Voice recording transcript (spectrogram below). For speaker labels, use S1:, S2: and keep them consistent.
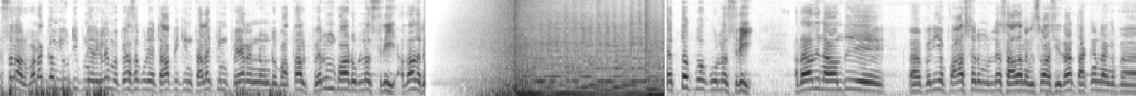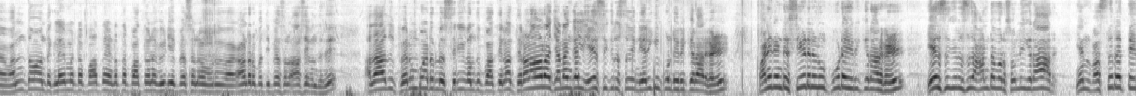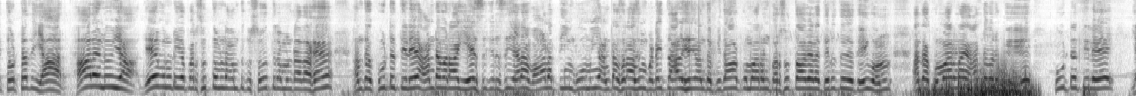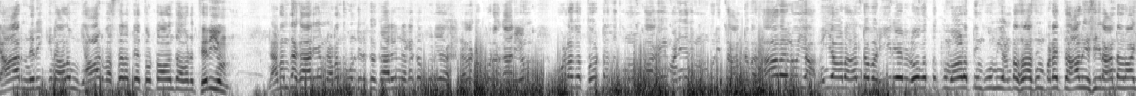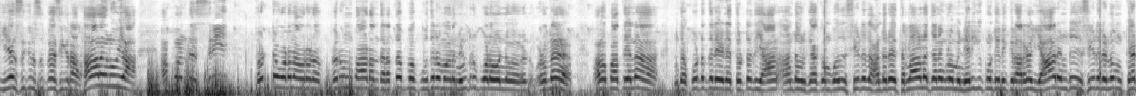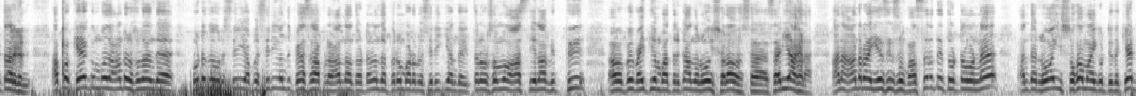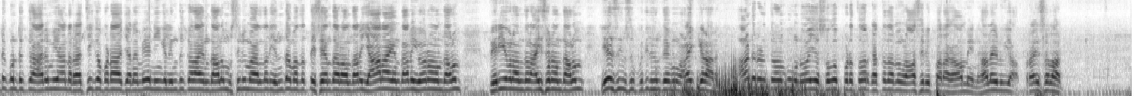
S1: பேசலாம் வணக்கம் யூடியூப் நேர்களே. நம்ம பேசக்கூடிய டாபிக்கின் தலைப்பின் பெயர் என்னவென்று பார்த்தால் பெரும்பாடுள்ள ஸ்ரீ அதாவது ரத்தப்போக்கு உள்ள ஸ்ரீ அதாவது நான் வந்து பெரிய பாஸ்டரும் இல்லை சாதாரண விசுவாசி தான். டக்குன்னு நாங்கள் இப்போ வந்தோம் அந்த கிளைமேட்டை பார்த்தோம் இடத்த பார்த்தோன்னே வீடியோ பேசணும் ஒரு ஆண்டரை பற்றி பேசணும் ஆசை வந்தது. அதாவது பெரும்பாடுள்ள ஸ்ரீ வந்து பார்த்தீங்கன்னா திரளான ஜனங்கள் இயேசு கிறிஸ்துவை நெருங்கி கொண்டு இருக்கிறார்கள் பனிரெண்டு சீடர்களும் கூட இருக்கிறார்கள். இயேசு கிறிஸ்து ஆண்டவர் சொல்லுகிறார் என் வஸ்திரத்தை தொட்டது யார்? ஹாலலூயா தேவனுடைய பரிசுத்தம் நாமத்துக்கு சோத்திரம் உண்டாதாக. அந்த கூட்டத்திலே ஆண்டவராக இயேசு கிறிஸ்து ஏன்னா வானத்தையும் பூமியும் அண்டசராசும் படைத்த ஆளுகிற அந்த பிதா குமாரன் பரிசுத்தாவியான திருத்த தெய்வம். அந்த குமாரனாய் ஆண்டவருக்கு கூட்டத்திலே யார் நெருக்கினாலும் யார் வஸ்திரத்தை தொட்டாலும் அவர் தெரியும். நடந்த காரியம் நடந்து கொண்டிருக்க காரியம் நடக்கக்கூடிய நடக்கக்கூடிய காரியம் உலக தோற்றத்துக்கு ஆண்டவர் லோகத்துக்கும் வானத்தையும் பூமி அண்டசராசியும் படைத்து ஆளுகை செய்கிற ஆண்டவராக இயேசு கிறிஸ்து பேசுகிறார். ஹாலலூயா அப்போ அந்த ஸ்ரீ தொட்ட உடனே அவரோட பெரும்பாடு அந்த ரத்தப்போக்கு உதிரமான நின்று போன உடனே- அவள் பார்த்தீங்கன்னா இந்த கூட்டத்தில் என்னை தொட்டது யார்? ஆண்டவர் கேட்கும்போது சீடர் ஆண்டவரே திரளான ஜனங்களும் நெருங்கி கொண்டு இருக்கிறார்கள் யார் என்று சீடர்களும் கேட்டார்கள். அப்போ கேட்கும்போது ஆண்டவர் சொல்ல அந்த கூட்டத்தில் ஒரு சிறி அப்போ சிறி வந்து பேசுகிறாப்புல நான் தான் தொட்டேன். அந்த பெரும்பாடோட சிரிக்கு அந்த இத்தனை வருஷமும் ஆஸ்தியெல்லாம் விற்று அவன் போய் வைத்தியம் பார்த்துருக்கா அந்த நோய் சொல்ல ச- சரியாகலை. ஆனால் ஆண்டவராக இயேசு வஸ்திரத்தை தொட்ட உடனே அந்த நோய் சுகமாகிவிட்டு இதை கேட்டுக்கொண்டுக்கு அருமையான ரசிக்கப்படாத ஜனமே நீங்கள் இந்துக்களாக இருந்தாலும் முஸ்லீமாக இருந்தாலும் எந்த மதத்தை சேர்ந்தவராக இருந்தாலும் யாராக இருந்தாலும் இவராக இருந்தாலும் பெரியவராக இருந்தாலும் ஐஸ்வராக இருந்தாலும் இயேசு கிறிஸ்து புத்திர தேவன் அழைக்கிறார். ஆண்டு உங்கள் நோயை சுகப்படுத்துவார் கட்டதாமல் உங்களை ஆசிரிப்பாராக ஆமீன். ஹalleluya பிரைஸ்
